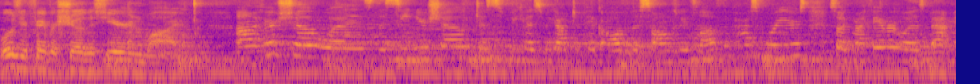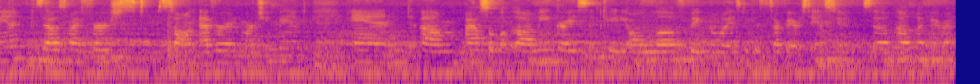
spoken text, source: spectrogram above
What was your favorite show this year and why? Uh, my favorite show was the senior show, just because we got to pick all the songs we've loved the past four years. So like my favorite was Batman because that was my first song ever in marching band, and um, I also uh, me and Grace and Katie all love Big Noise because it's our favorite dance tune. So that was my favorite.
